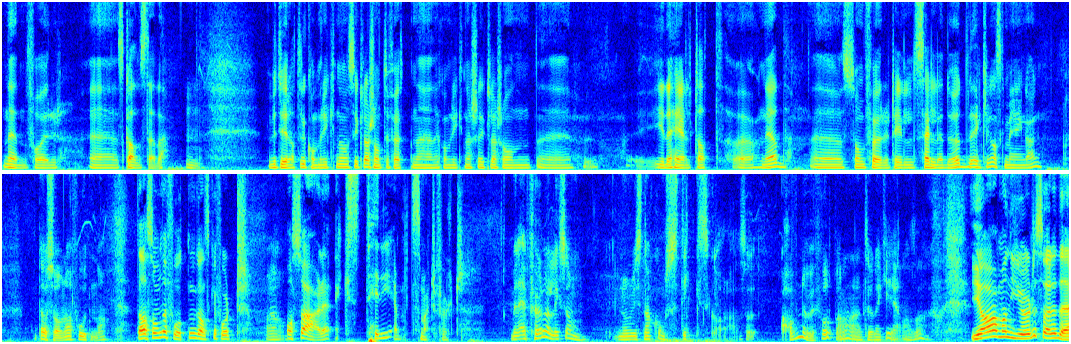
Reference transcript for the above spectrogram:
nedenfor eh, skadestedet. Mm. Det betyr at det kommer ikke noe sirkulasjon til føttene, det kommer ikke noe sirkulasjon i det hele tatt ned, som fører til celledød egentlig ganske med en gang. Da sovner foten, da. Da sovner foten ganske fort, Ja. og så er det ekstremt smertefullt. Men jeg føler liksom Når vi snakker om stikkskader, så havner vi fort på den turnikeen, altså. Ja, man gjør dessverre det.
